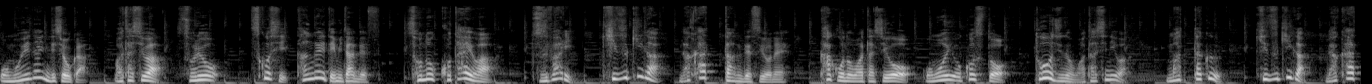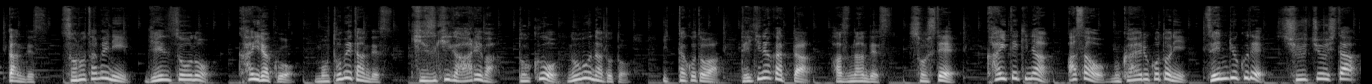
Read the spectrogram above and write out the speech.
思えないんでしょうか？私はそれを少し考えてみたんです。その答えはズバリ気づきがなかったんですよね。過去の私を思い起こすと当時の私には全く気づきがなかったんです。そのために幻想の快楽を求めたんです。気づきがあれば毒を飲むなどといったことはできなかったはずなんです。そして快適な朝を迎えることに全力で集中した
